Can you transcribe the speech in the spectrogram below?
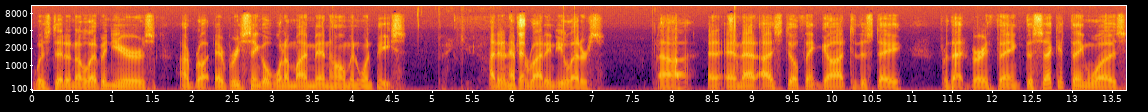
was that in 11 years I brought every single one of my men home in one piece. Thank you. I didn't have to write any letters, uh, and, and that I still thank God to this day for that very thing. The second thing was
